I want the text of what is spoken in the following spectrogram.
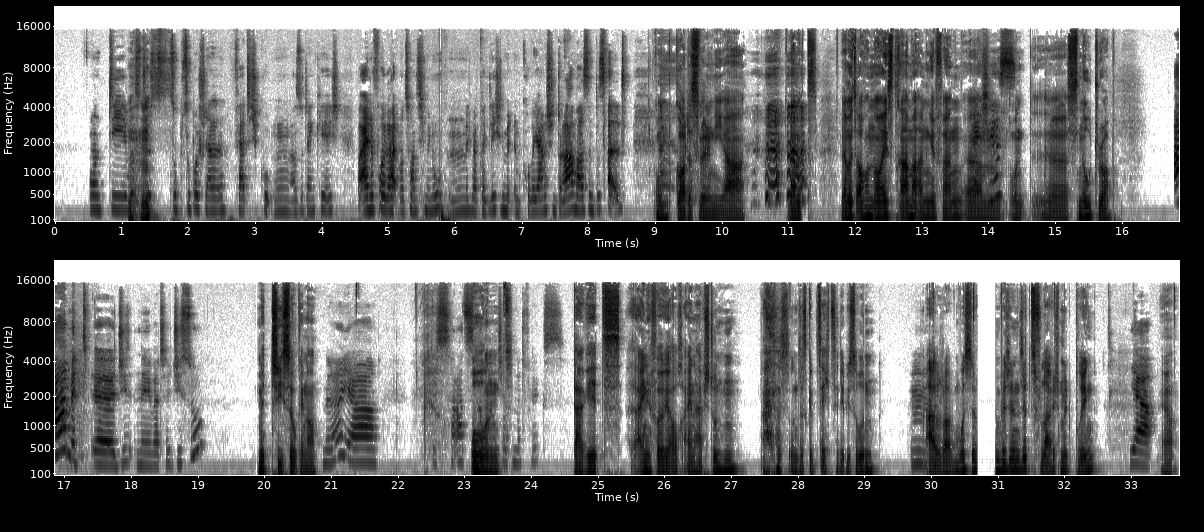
Und die wirst Mhm. du su- super schnell fertig gucken, also denke ich. Weil eine Folge hat nur 20 Minuten. Ich meine, verglichen mit einem koreanischen Drama sind das halt. um Gottes Willen, ja. Wir haben jetzt, wir haben jetzt auch ein neues Drama angefangen. Ähm, und äh, Snowdrop Ah, mit, äh, nee, warte, Jisoo? mit Jisoo, genau. Ne, ja. Das hat's Und- auf Netflix. Da geht's eine Folge auch eineinhalb Stunden. Und es gibt 16 Episoden. Mhm. Also da musst du ein bisschen Sitzfleisch mitbringen. Ja, Ja.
